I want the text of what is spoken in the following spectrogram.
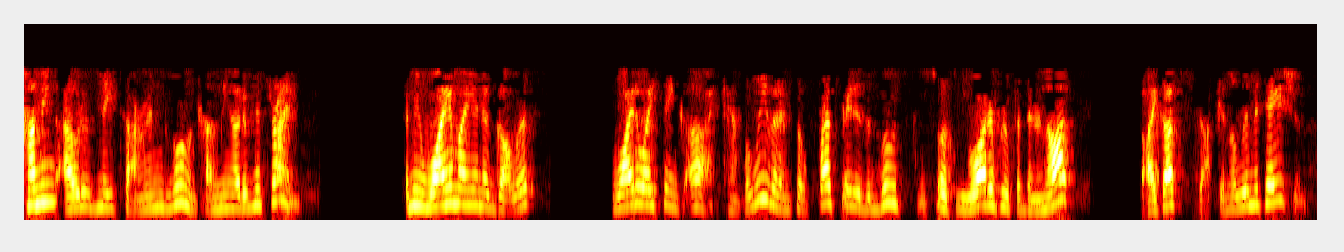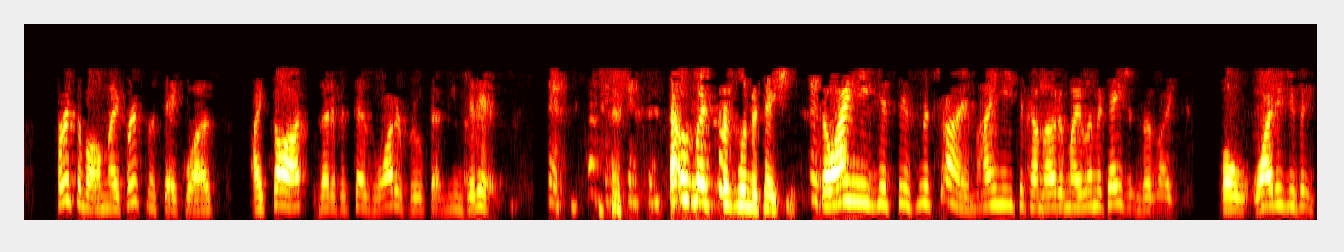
coming out of Mitzrayim and coming out of Mitzrayim. I mean, why am I in a Gullus? Why do I think, oh, I can't believe it. I'm so frustrated. The boots are supposed to be waterproof, but they're not. I got stuck in a limitation. First of all, my first mistake was I thought that if it says waterproof, that means it is. that was my first limitation. So I need Yitzis Mitzrayim. I need to come out of my limitations. I was like, well, why did you think?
